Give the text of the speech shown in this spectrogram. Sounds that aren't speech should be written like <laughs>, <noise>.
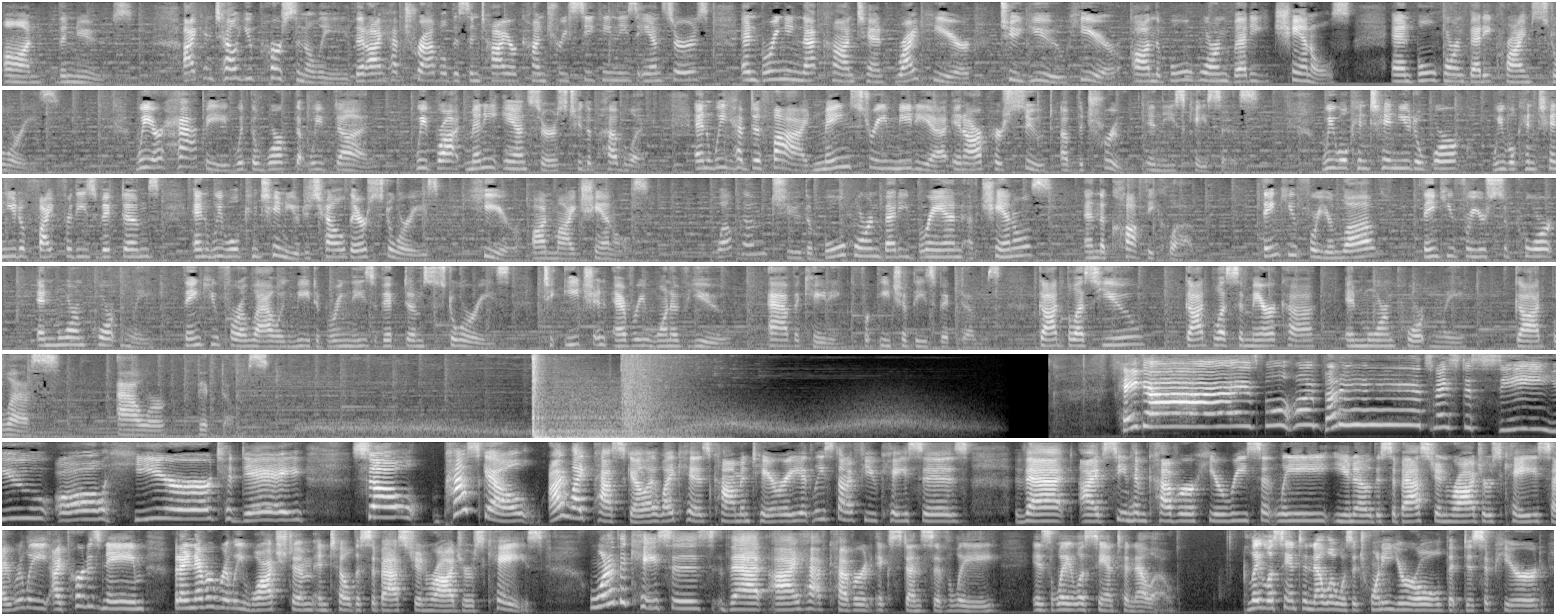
on the news. I can tell you personally that I have traveled this entire country seeking these answers and bringing that content right here to you here on the Bullhorn Betty channels and Bullhorn Betty crime stories. We are happy with the work that we've done. We brought many answers to the public and we have defied mainstream media in our pursuit of the truth in these cases. We will continue to work we will continue to fight for these victims and we will continue to tell their stories here on my channels. Welcome to the Bullhorn Betty brand of channels and the Coffee Club. Thank you for your love, thank you for your support, and more importantly, thank you for allowing me to bring these victims' stories to each and every one of you, advocating for each of these victims. God bless you, God bless America, and more importantly, God bless our victims. See you all here today. So, Pascal, I like Pascal. I like his commentary, at least on a few cases that I've seen him cover here recently. You know, the Sebastian Rogers case. I really, I've heard his name, but I never really watched him until the Sebastian Rogers case. One of the cases that I have covered extensively is Layla Santanello. Layla Santanello was a 20 year old that disappeared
